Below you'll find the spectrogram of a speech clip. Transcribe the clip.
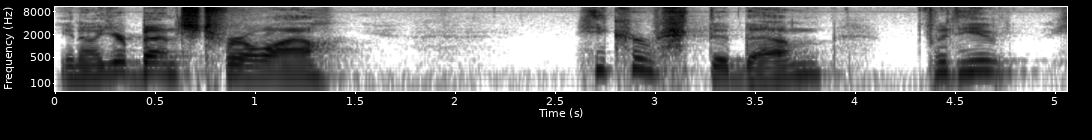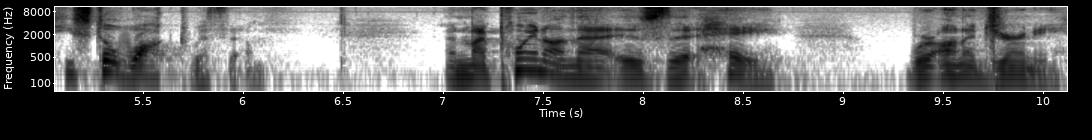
you know, you're benched for a while. He corrected them, but he, he still walked with them. And my point on that is that, hey, we're on a journey.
